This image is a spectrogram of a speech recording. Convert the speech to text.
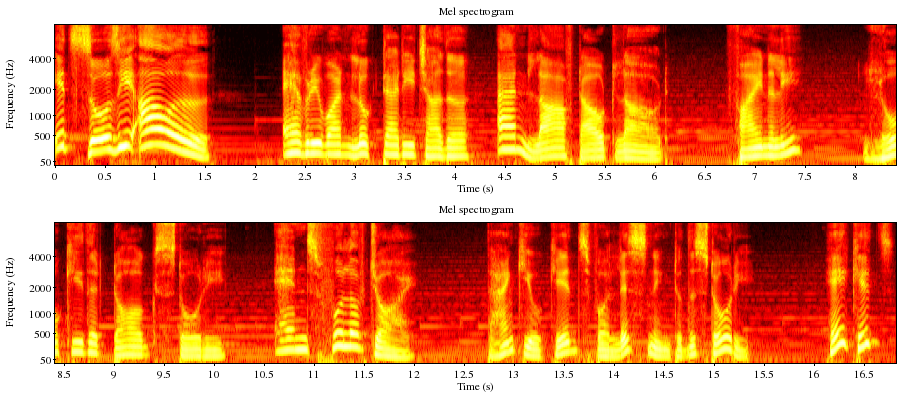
It's Zozy Owl! Everyone looked at each other and laughed out loud. Finally, Loki the dog's story ends full of joy. Thank you, kids, for listening to the story. Hey, kids,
